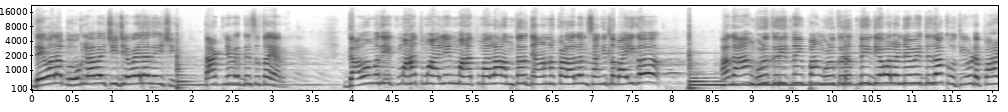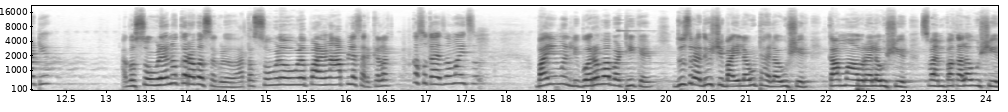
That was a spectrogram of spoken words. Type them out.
देवाला भोग लावायची जेवायला द्यायची. ताट नैवेद्याचं तयार. गावामध्ये एक महात्मा आले आणि महात्माला अंतर्ज्ञानानं कळालं आणि सांगितलं बाई ग अगं आंघोळ करीत नाही पांघोळ करत नाही देवाला नैवेद्य दाखवते एवढं पहाटे. अगं सोवळ्यानं करावं सगळं. आता सोवळं ओवळं पाळणं आपल्यासारख्याला कसं काय जमायचं? बाई म्हणली बरं बाबा ठीक आहे. दुसऱ्या दिवशी बाईला उठायला उशीर कामं आवरायला उशीर स्वयंपाकाला उशीर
